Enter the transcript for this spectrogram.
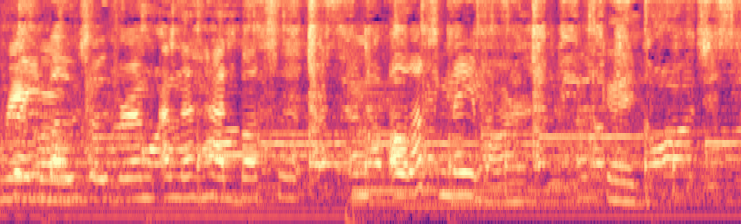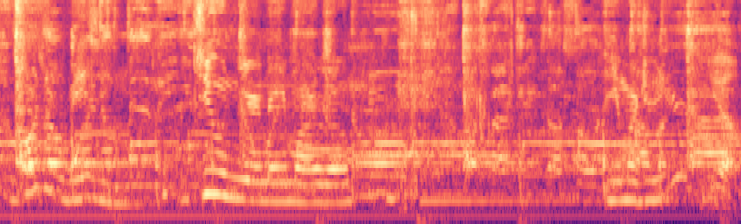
Rainbow. rainbows over him and then headbutts it. And, oh, that's Neymar. That's good. Guys are amazing. Junior Neymar, though. Neymar Jr.? Yeah.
